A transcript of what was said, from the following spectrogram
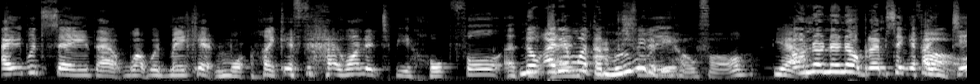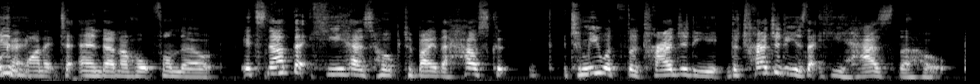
I would say that what would make it more like if I want it to be hopeful. At No, the I didn't end, want the movie to be hopeful. Yeah. Oh no, no, no! But I'm saying if Oh, I did okay. want it to end on a hopeful note, it's not that he has hope to buy the house. To me, what's the tragedy? The tragedy is that he has the hope,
